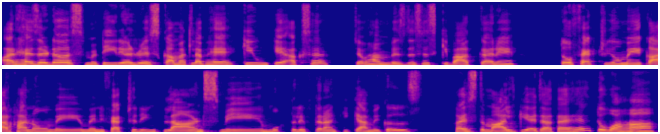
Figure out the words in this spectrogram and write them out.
और hazardous material risk का मतलब है कि उनके अक्सर जब हम businesses की बात करें तो फैक्ट्रियों में, कारखानों में मैन्युफैक्चरिंग प्लांट्स में, मुख्तलिफ़ तरह की केमिकल्स का इस्तेमाल किया जाता है तो वहाँ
